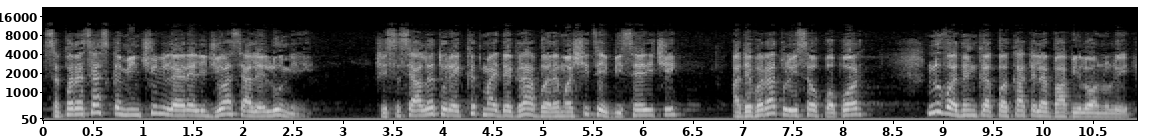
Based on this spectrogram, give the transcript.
să părăsească minciunile religioase ale lumii și să se alăture cât mai degrabă rămășiței bisericii, adevăratului său popor, nu văd încă păcatele Babilonului,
